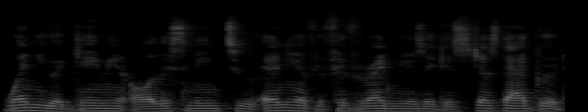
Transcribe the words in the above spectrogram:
when you are gaming or listening to any of your favorite music it's just that good.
